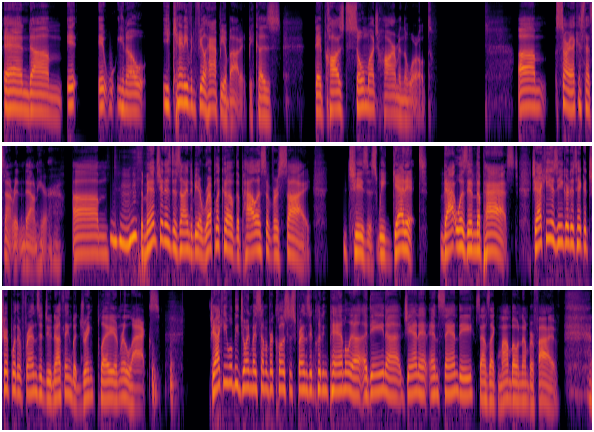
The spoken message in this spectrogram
And um it it you know, you can't even feel happy about it because they've caused so much harm in the world. Um sorry, I guess that's not written down here. Um Mm-hmm. the mansion is designed to be a replica of the Palace of Versailles. Jesus, we get it. That was in the past. Jackie is eager to take a trip with her friends and do nothing but drink, play, and relax. Jackie will be joined by some of her closest friends, including Pamela, Adina, Janet, and Sandy. Sounds like Mambo number five.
